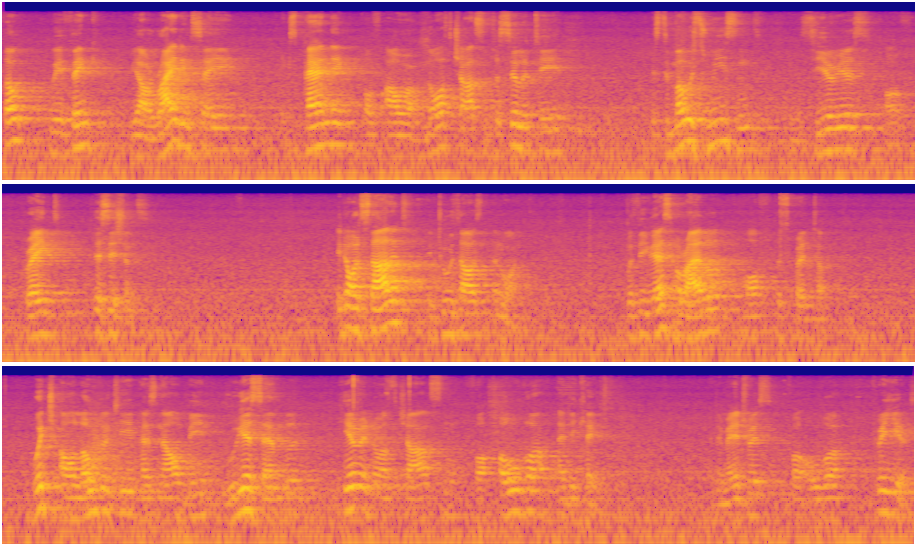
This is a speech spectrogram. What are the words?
So we think we are right in saying expanding of our North Charleston facility is the most recent in a series of great decisions. It all started in 2001 with the US arrival of the Sprinter, which our local team has now been reassembled here in North Charleston for over a decade, and the Metris for over three years.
